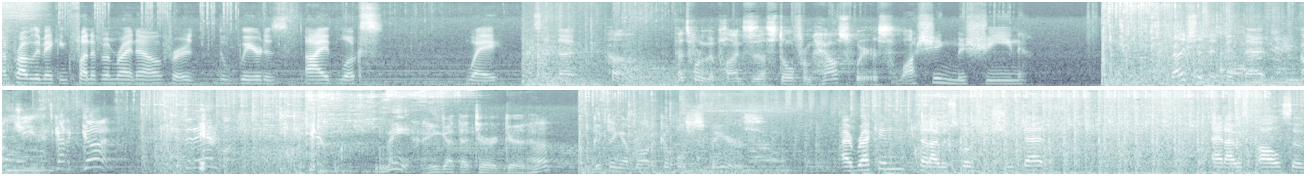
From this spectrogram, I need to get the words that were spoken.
I'm probably making fun of him right now for the weird as eye looks way. I said that. Huh. That's one of the appliances I stole from Housewares. Washing machine. Probably shouldn't admit that. Oh, jeez, it's got a gun. It's an ambush. Man, he got that turret good, huh? Good thing I brought a couple spares. I reckon that I was supposed to shoot that. And I was also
